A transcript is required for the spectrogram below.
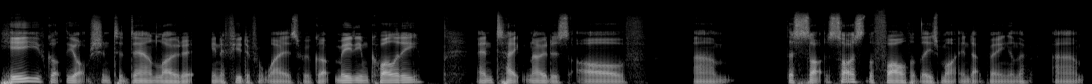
Here you've got the option to download it in a few different ways. We've got medium quality and take notice of um, the si size of the file that these might end up being in the um,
